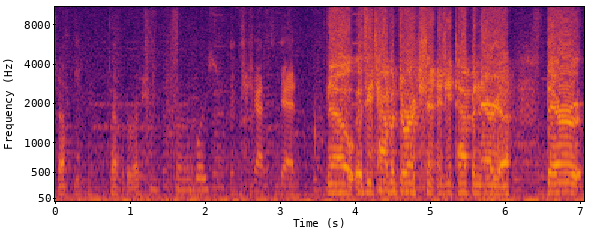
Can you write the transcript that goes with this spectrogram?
Tap tap a direction, turn in place. If chat's dead. No, if you tap a direction, if you tap an area, there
